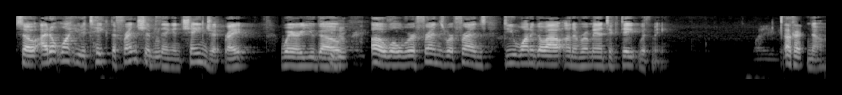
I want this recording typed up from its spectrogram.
So I don't want you to take the friendship Mm-hmm. thing and change it, right? Where you go, "Oh, well, we're friends, we're friends. Do you want to go out on a romantic date with me?" Okay. No,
